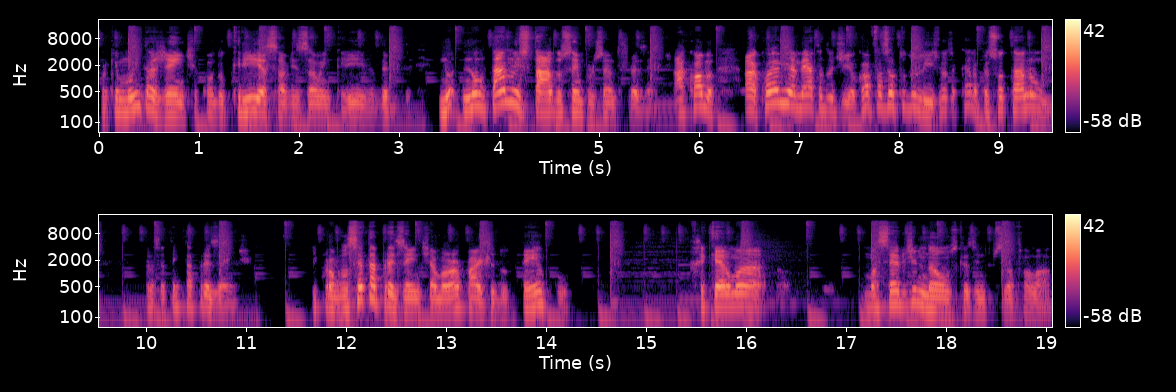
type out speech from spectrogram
Porque muita gente, quando cria essa visão incrível, não está no estado 100% presente. Ah qual, ah, qual é a minha meta do dia? Qual é fazer o tudo lixo? Cara, a pessoa está no. Você tem que estar tá presente. E para você estar tá presente a maior parte do tempo, requer uma, uma série de nãos que a gente precisa falar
